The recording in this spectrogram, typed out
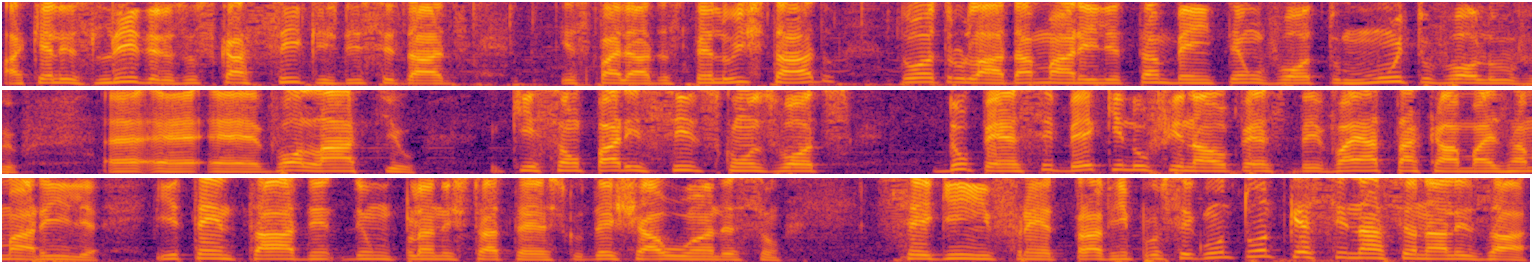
aqueles líderes, os caciques de cidades espalhadas pelo estado. Do outro lado, a Marília também tem um voto muito volúvel, é, é, é, volátil, que são parecidos com os votos do PSB, que no final o PSB vai atacar mais a Marília e tentar, dentro de um plano estratégico, deixar o Anderson seguir em frente para vir para o segundo turno, porque se nacionalizar,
